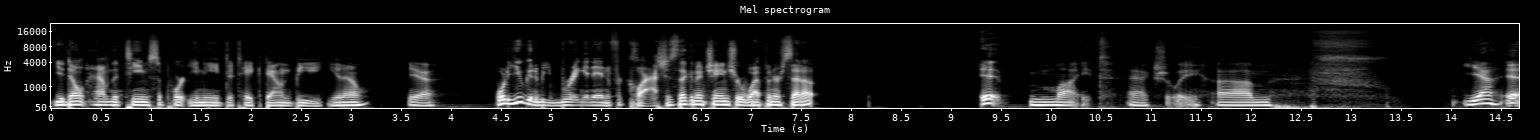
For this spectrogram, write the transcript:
you don't have the team support you need to take down B, you know? Yeah. What are you going to be bringing in for Clash? Is that going to change your weapon or setup? It might actually. Um, yeah, it,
